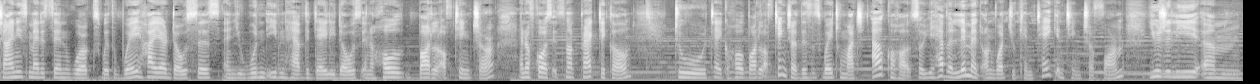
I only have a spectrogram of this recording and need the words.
Chinese medicine works with way higher doses, and you wouldn't even have the daily dose in a whole bottle of tincture. And of course, it's not practical to take a whole bottle of tincture. This is way too much alcohol. So you have a limit on what you can take in tincture form. Usually, um,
